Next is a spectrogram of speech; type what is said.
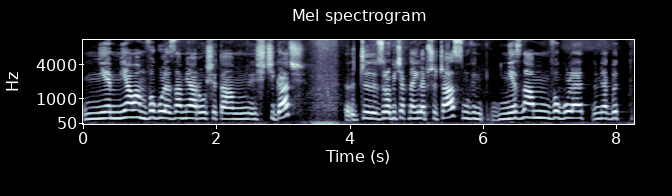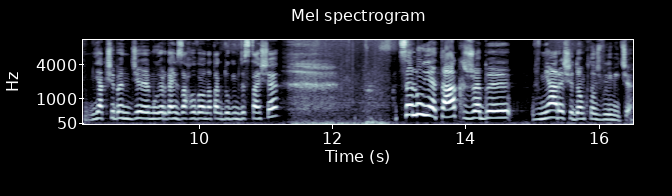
nie miałam w ogóle zamiaru się tam ścigać, czy zrobić jak najlepszy czas. Mówię, nie znam w ogóle jakby jak się będzie mój organizm zachował na tak długim dystansie. Celuję tak, żeby w miarę się domknąć w limicie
